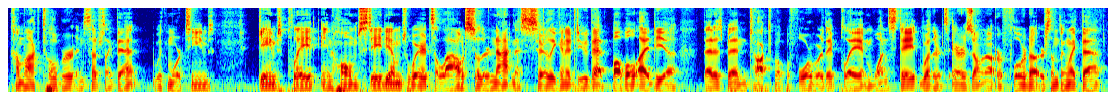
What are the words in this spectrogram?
come October and such like that with more teams. Games played in home stadiums where it's allowed, so they're not necessarily going to do that bubble idea that has been talked about before where they play in one state, whether it's Arizona or Florida or something like that.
